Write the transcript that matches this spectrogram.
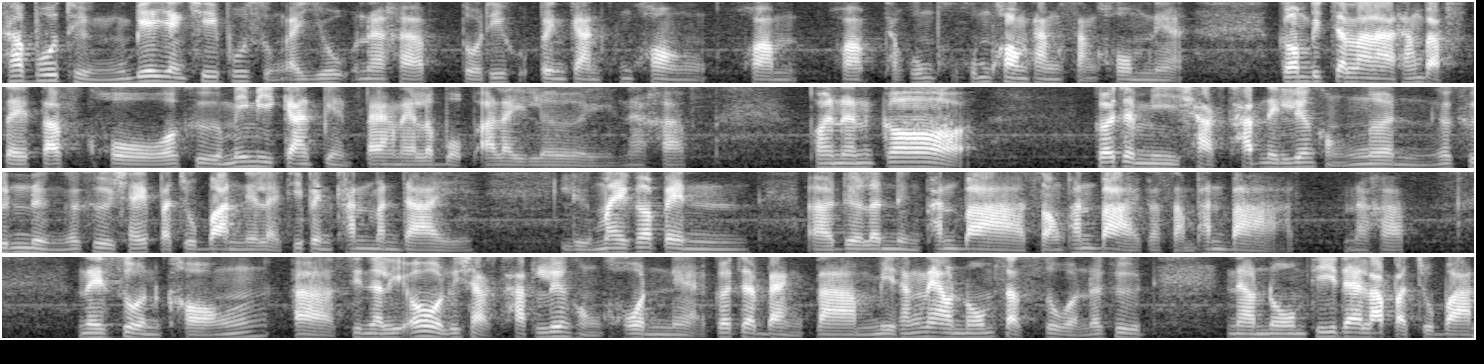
ถ้าพูดถึงเบี้ยยังชีพผู้สูงอายุนะครับ ตัวที่เป็นการคุ้มครองความความคุ้มคุ้มครองทางสังคมเนี่ย ก็พิจารณาทั้งแบบ status quo ก็คือไม่มีการเปลี่ยนแปลงในระบบอะไรเลยนะครับ เพราะนั้นก็ก็จะมีฉากทัดในเรื่องของเงินก็คือหนึ่งก็คือใช้ปัจจุบันนี่แหละที่เป็นขั้นบันได หรือไม่ก็เป็นเอ่อเดือนละ 1,000 บาท 2,000 บาทกับ 3,000 บาทนะครับ ในส่วนของซีนารีโอหรือฉากทัดเรื่องของคนเนี่ยก็จะแบ่งตามมีทั้งแนวโน้มสัดส่วนก็คือแนวโน้มที่ได้รับปัจจุบัน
